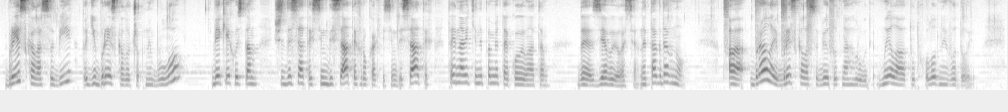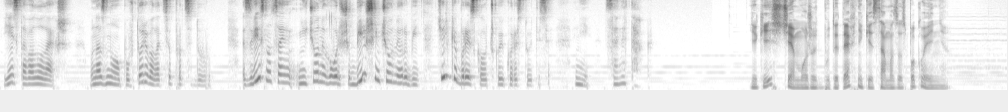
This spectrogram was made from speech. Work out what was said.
бризкала собі, тоді бризкалочок не було в якихось там 60-х, 70-х роках, 80-х, та й навіть і не пам'ятаю, коли вона там де з'явилася, не так давно. А брала і бризкала собі тут на груди, мила тут холодною водою. Їй ставало легше. Вона знову повторювала цю процедуру. Звісно, це нічого не говорить, що більше нічого не робіть, тільки бризкалочкою користуйтеся. Ні, це не так. Які ще можуть бути техніки самозаспокоєння?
